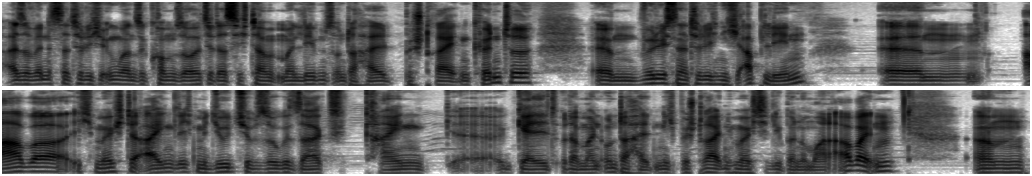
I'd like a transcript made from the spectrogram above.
also wenn es natürlich irgendwann so kommen sollte, dass ich damit meinen Lebensunterhalt bestreiten könnte, ähm, würde ich es natürlich nicht ablehnen. Ähm, aber ich möchte eigentlich mit YouTube so gesagt kein äh, Geld oder meinen Unterhalt nicht bestreiten. Ich möchte lieber normal arbeiten. Ähm,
